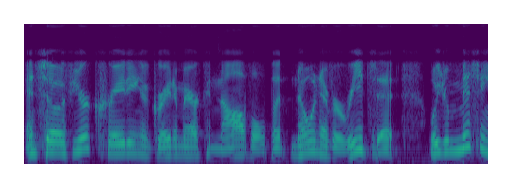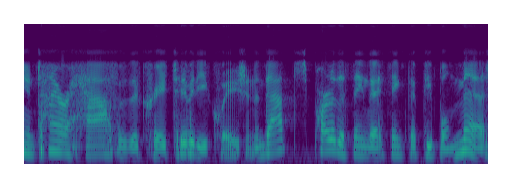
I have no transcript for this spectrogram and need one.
And so if you're creating a great American novel, but no one ever reads it, well, you're missing entire half of the creativity equation. And that's part of the thing that I think that people miss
